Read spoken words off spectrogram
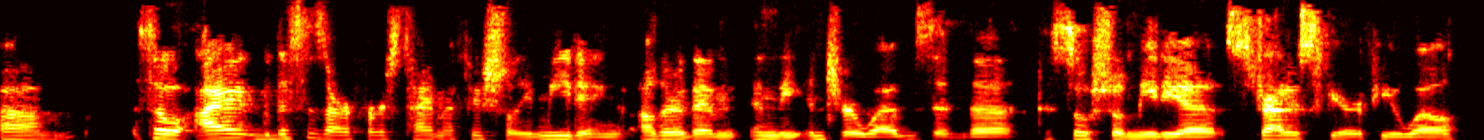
Um, so I this is our first time officially meeting, other than in the interwebs and the the social media stratosphere, if you will.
